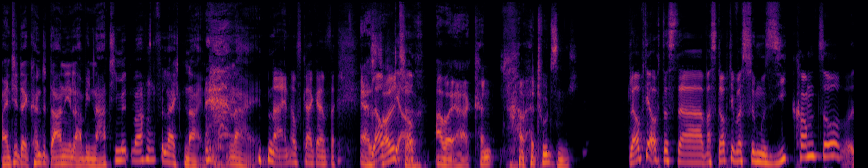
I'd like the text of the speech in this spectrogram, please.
Meint ihr, da könnte Daniel Abinati mitmachen? Vielleicht nein. Nein. Nein, auf gar keinen Fall. Er Glaubt sollte, auch- aber er könnte, aber er tut es nicht. Glaubt ihr auch, dass da, was glaubt ihr, was für Musik kommt so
